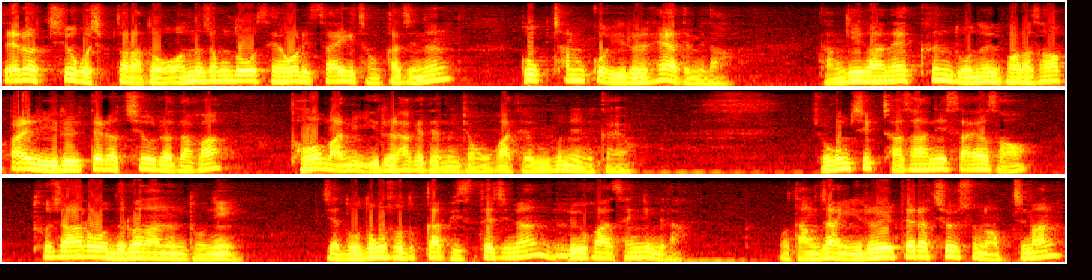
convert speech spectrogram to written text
때려치우고 싶더라도 어느 정도 세월이 쌓이기 전까지는 꾹 참고 일을 해야 됩니다. 단기간에 큰 돈을 벌어서 빨리 일을 때려치우려다가 더 많이 일을 하게 되는 경우가 대부분이니까요. 조금씩 자산이 쌓여서 투자로 늘어나는 돈이 이제 노동소득과 비슷해지면 여유가 생깁니다. 뭐 당장 일을 때려치울 수는 없지만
